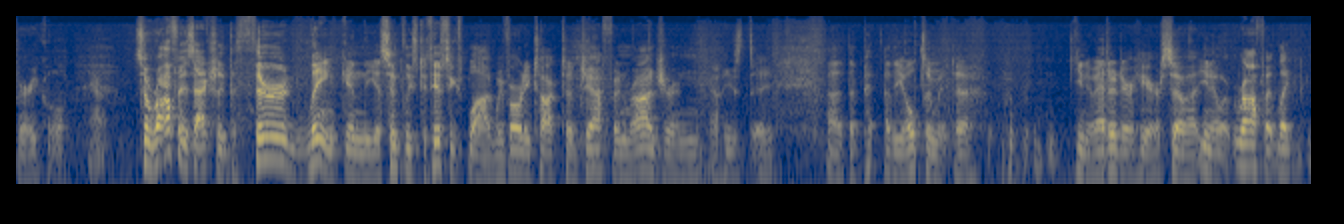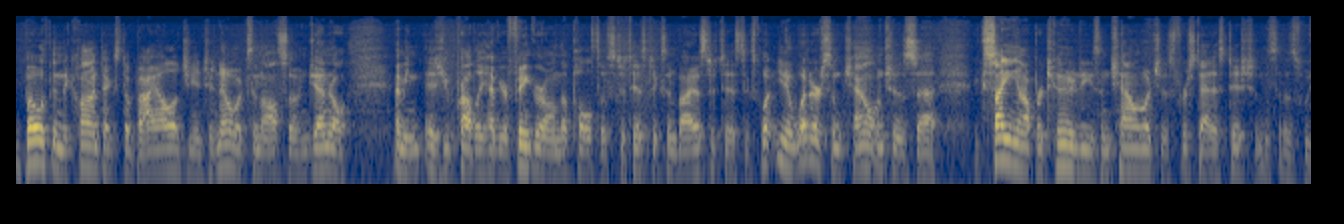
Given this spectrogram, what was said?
Very cool. Yeah. So Rafa is actually the third link in the uh, Simply Statistics blog. We've already talked to Jeff and Roger, and uh, he's the, uh, the uh, the ultimate, uh, you know, editor here. So uh, you know, Rafa, like both in the context of biology and genomics, and also in general. I mean, as you probably have your finger on the pulse of statistics and biostatistics, what you know, what are some challenges, uh, exciting opportunities, and challenges for statisticians as we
